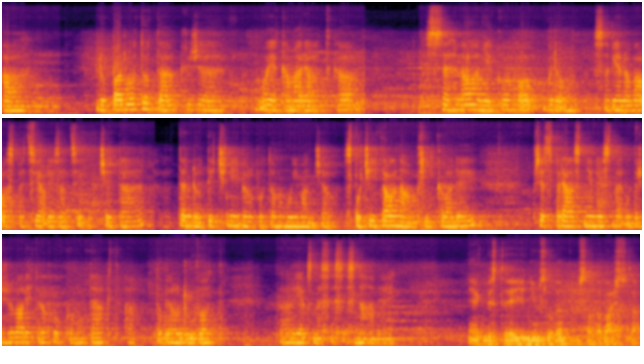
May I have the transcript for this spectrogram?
A dopadlo to tak, že moje kamarádka sehnala někoho, kdo se věnoval specializaci určité. Ten dotyčný byl potom můj manžel. Spočítal nám příklady, přes prázdniny jsme udržovali trochu kontakt a to byl důvod, jak jsme se seznámili. Jak byste jedním slovem popsala váš vztah?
